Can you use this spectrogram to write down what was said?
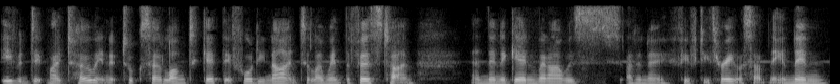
even dip my toe in, it took so long to get there, 49, till I went the first time. And then again when I was, I don't know, 53 or something, and then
